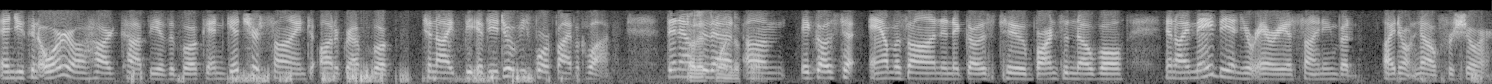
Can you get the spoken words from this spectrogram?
and you can order a hard copy of the book and get your signed autographed book tonight if you do it before 5 o'clock. Then Oh, after that's that, wonderful. um, it goes to Amazon and it goes to Barnes & Noble, and I may be in your area signing, but I don't know for sure.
